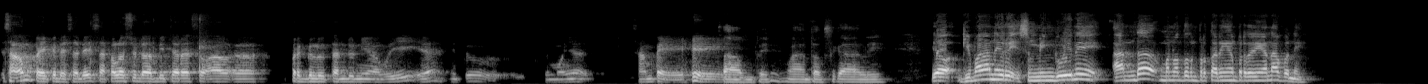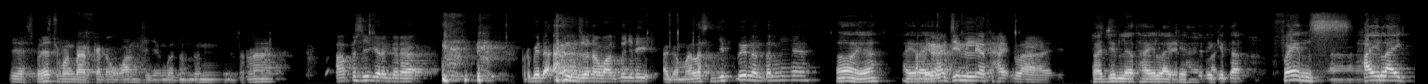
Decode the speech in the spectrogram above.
Sampai ke desa-desa. Kalau sudah bicara soal eh, pergelutan duniawi ya itu semuanya sampai. Sampai, mantap sekali. Yuk, gimana nih Ri? Seminggu ini Anda menonton pertandingan-pertandingan apa nih? Ya sebenarnya cuma bayarkan uang sih yang buat nonton karena apa sih gara-gara perbedaan zona waktu jadi agak malas gitu nontonnya. Oh ya, akhir-akhir rajin lihat highlight. rajin lihat highlight ya. Jadi kita fans highlight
